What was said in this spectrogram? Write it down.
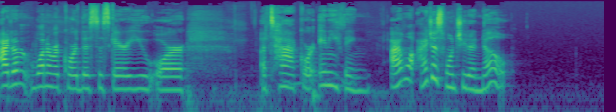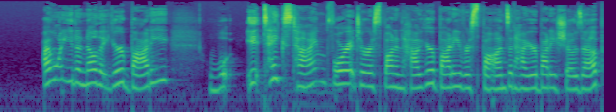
I don't want to record this to scare you or attack or anything. I want I just want you to know. I want you to know that your body it takes time for it to respond and how your body responds and how your body shows up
